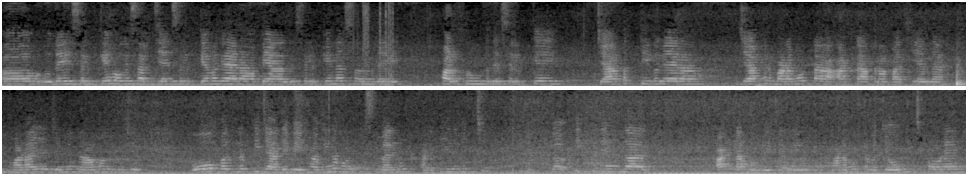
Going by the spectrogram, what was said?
ਅਹ, ਉਹਦੇ ਸਿਲਕੇ ਹੋ ਗਏ ਸਬਜ਼ੀਆਂ ਦੇ ਸਿਲਕੇ ਵਗੈਰਾ ਪਿਆਜ਼ ਦੇ ਸਿਲਕੇ ਲਸਣ ਦੇ ਫਲ ਫਰੂਟ ਦੇ ਸਿਲਕੇ ਚਾਹ ਪੱਤੀ ਵਗੈਰਾ ਜਾਂ ਫਿਰ ਬੜਾ ਮੋਟਾ ਆਟਾ ਆਪਣਾ ਬਚ ਜਾਂਦਾ, ਮਾੜਾ ਜਿਹਾ ਜਿਵੇਂ ਨਾ ਮੰਗੂ ਜੇ, ਉਹ ਮਤਲਬ ਕਿ ਜ਼ਿਆਦਾ ਵੇਖਾ ਵੀ ਨਾ ਹੋਵੇ ਸਮੈਲ ਉੱਠ ਖੜਦੀ ਇਹਦੇ ਵਿੱਚ, ਇੱਕ ਇੱਕ ਦਿਨ ਦਾ ਆਟਾ ਹੋਵੇ ਚਾਹੇ ਉਹ, ਮਾੜਾ ਮੋਟਾ ਬੱਚਾ, ਉਹ ਵਿੱਚ ਪਾਉਣਾ ਹੈ।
